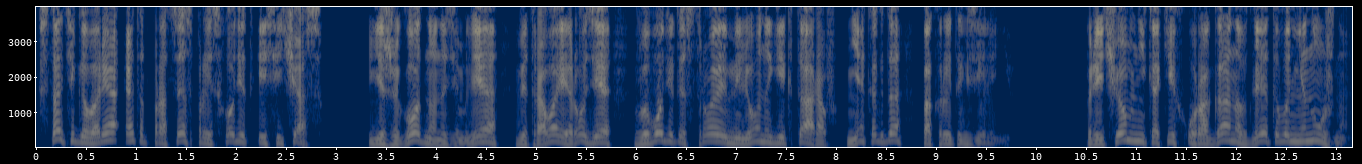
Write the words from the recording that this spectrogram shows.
Кстати говоря, этот процесс происходит и сейчас. Ежегодно на Земле ветровая эрозия выводит из строя миллионы гектаров, некогда покрытых зеленью. Причем никаких ураганов для этого не нужно.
